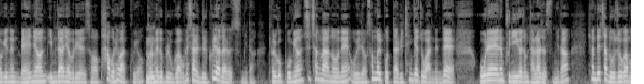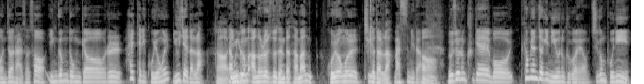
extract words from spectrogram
여기는 매년 임단협을 위해서 파업을 해왔고요. 그럼에도 불구하고 회사를 늘 끌려다녔습니다. 결국 보면 수천만 원의 오히려 선물 보따리를 챙겨줘 왔는데 올해는 분위기가 좀 달라졌습니다. 현대차 노조가 먼저 나서서 임금 동결을 할 테니 고용을 유지해달라. 아, 임금 안 올려줘도 된다. 다만 고용을 지켜달라. 맞습니다. 어. 노조는 크게 뭐 표면적인 이유는 그거예요. 지금 보니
